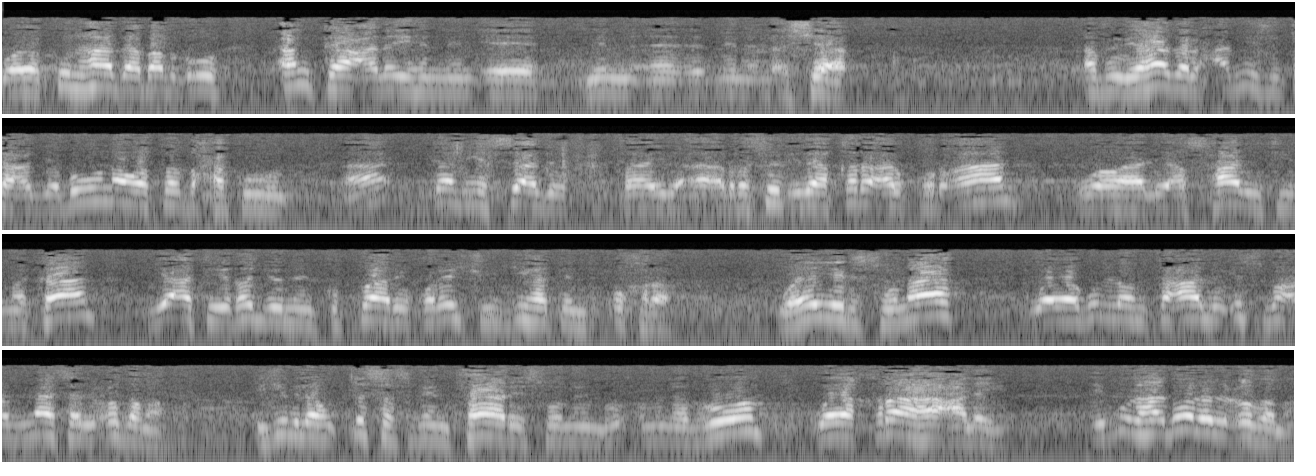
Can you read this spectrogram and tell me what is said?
ويكون هذا برضه أنكى عليهم من إيه من من الأشياء. أفبهذا الحديث تعجبون وتضحكون ها؟ كان يستأذن فالرسول إذا قرأ القرآن ولأصحابه في مكان يأتي رجل من كفار قريش في جهة أخرى ويجلس هناك ويقول لهم تعالوا اسمعوا الناس العظماء يجيب لهم قصص من فارس ومن من الروم ويقرأها عليهم. يقول هذول العظماء.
